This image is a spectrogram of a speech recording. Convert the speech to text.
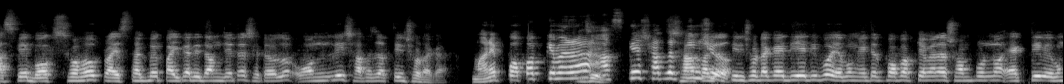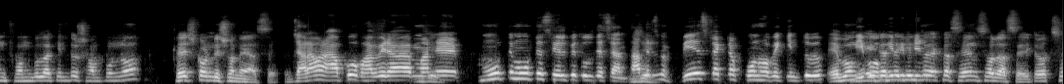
আজকে বক্স সহ প্রাইস থাকবে পাইকারি দাম যেটা সেটা হলো অনলি সাত হাজার তিনশো টাকা। মানে পপ আপ ক্যামেরা আজকে সাত হাজার তিনশো। টাকায় দিয়ে দিব এবং এটার পপ আপ ক্যামেরা সম্পূর্ণ অ্যাক্টিভ এবং ফোনগুলা কিন্তু সম্পূর্ণ ফ্রেশ কন্ডিশনে আছে। যারা আমার আপু ভাবিরা মানে মুহূর্তে মুহূর্তে সেলফি তুলতে চান তাদের জন্য বেস্ট একটা ফোন হবে কিন্তু এবং এটাতে কিন্তু একটা সেন্সর আছে এটা হচ্ছে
